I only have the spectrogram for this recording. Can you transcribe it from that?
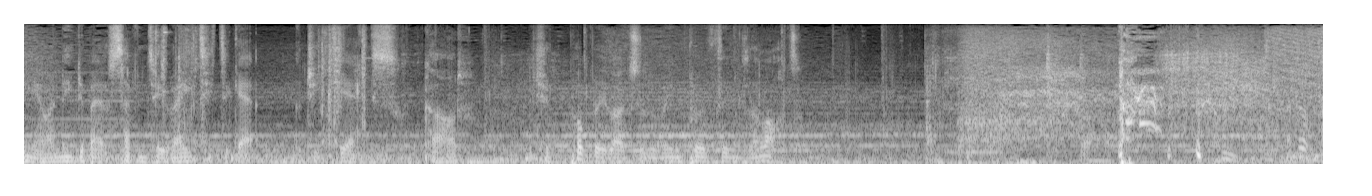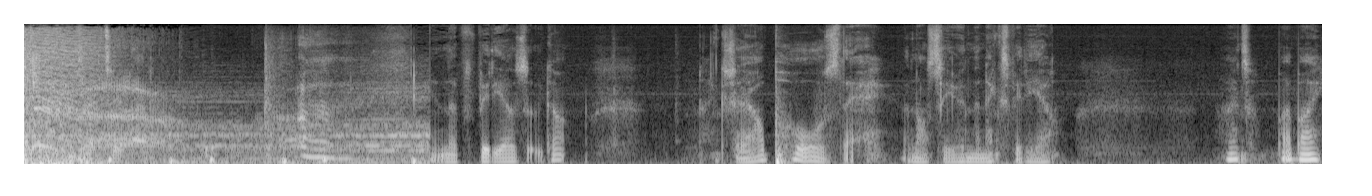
you know, I need about 70 or 80 to get a GTX card, which would probably like sort of improve things a lot. In the videos that we got. Actually, I'll pause there and I'll see you in the next video. Right, bye bye.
